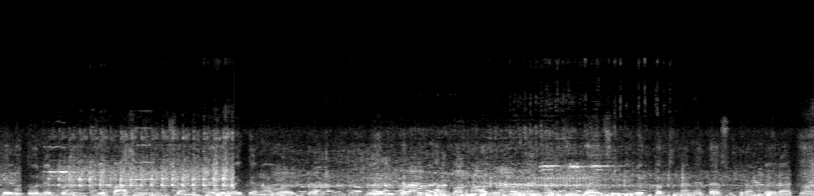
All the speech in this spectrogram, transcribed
ખેડૂતોને પણ જે પાકની નુકસાની થઈ હોય તેમાં વળતર વહેલી તકે આપવામાં આવે. શું કહે છે વિરોધ પક્ષના નેતા સુખરામભાઈ રાઠવા?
